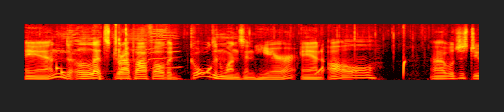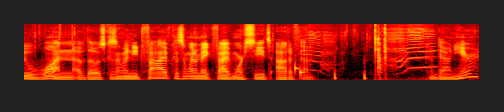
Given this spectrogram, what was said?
And let's drop off all the golden ones in here. And all... Uh, we'll just do one of those because I'm going to need five because I'm going to make five more seeds out of them. Come down here.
